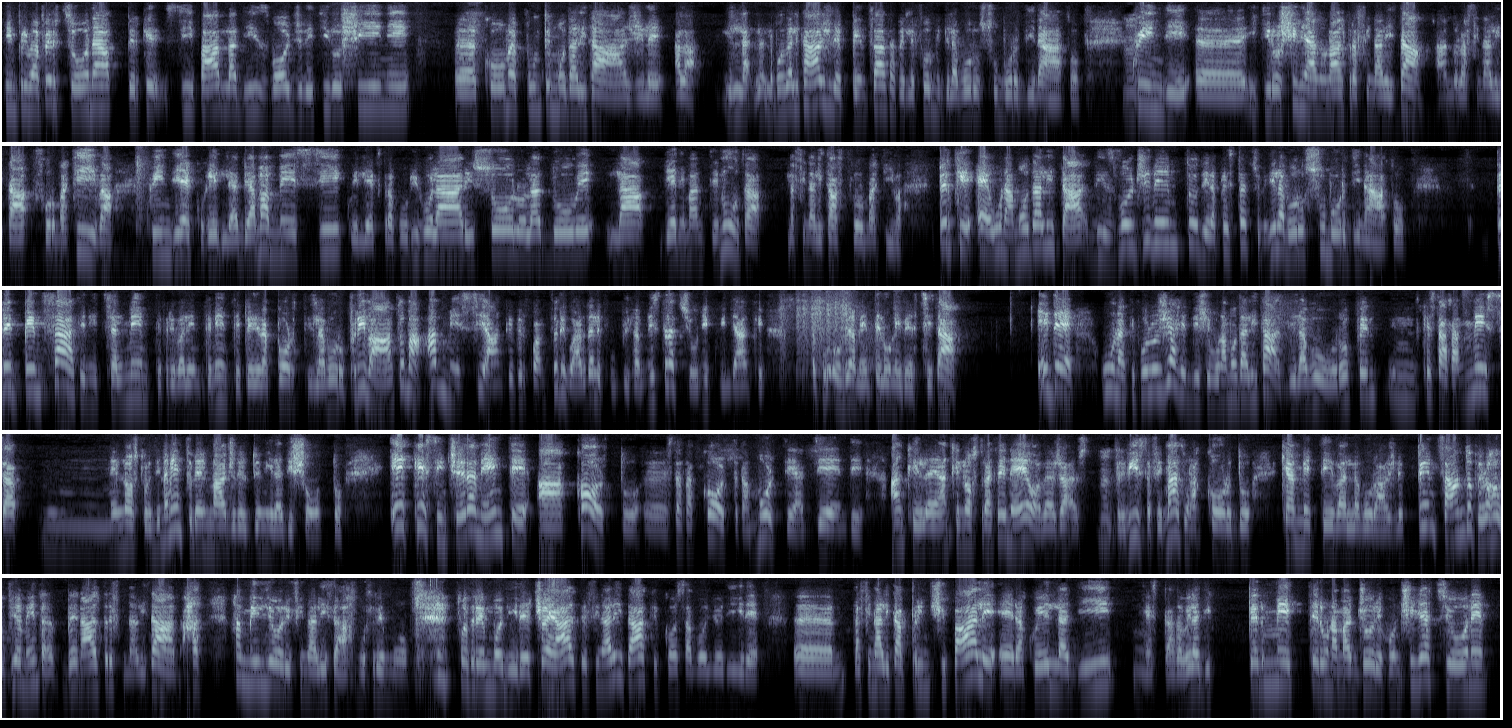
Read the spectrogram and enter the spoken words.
in prima persona perché si parla di svolgere i tirocini eh, come appunto in modalità agile. Allora, la, la, modalità agile è pensata per le forme di lavoro subordinato, mm. quindi eh, i tirocini hanno un'altra finalità, hanno la finalità formativa, quindi ecco che li abbiamo ammessi, quelli extracurricolari, solo laddove la, viene mantenuta la finalità formativa, perché è una modalità di svolgimento della prestazione di lavoro subordinato pensate inizialmente prevalentemente per i rapporti di lavoro privato, ma ammessi anche per quanto riguarda le pubbliche amministrazioni e quindi anche ovviamente l'università. Ed è una tipologia che dicevo, una modalità di lavoro che è stata ammessa nel nostro ordinamento nel maggio del 2018 e che sinceramente ha accolto, eh, è stata accolta da molte aziende, anche, anche il nostro Ateneo aveva già mm. previsto, firmato un accordo che ammetteva il lavoro agile, pensando però ovviamente a ben altre finalità, a, a migliori finalità potremmo, potremmo, dire, cioè altre finalità, che cosa voglio dire? Eh, la finalità principale era quella di, è stata quella di permettere una maggiore conciliazione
